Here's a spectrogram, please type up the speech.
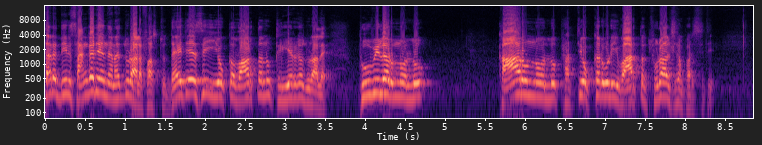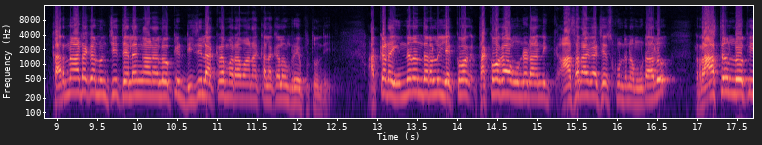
సరే దీని సంగతి ఏందన్నది చూడాలి ఫస్ట్. దయచేసి ఈ యొక్క వార్తను క్లియర్గా చూడాలి. టూ వీలర్ ఉన్నోళ్ళు కారు ఉన్నోళ్ళు ప్రతి ఒక్కరు కూడా ఈ వార్త చూడాల్సిన పరిస్థితి. కర్ణాటక నుంచి తెలంగాణలోకి డీజిల్ అక్రమ రవాణా కలకలం రేపుతుంది. అక్కడ ఇంధనం ధరలు ఎక్కువ తక్కువగా ఉండడాన్ని ఆసరాగా చేసుకుంటున్న ముఠాలు రాష్ట్రంలోకి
